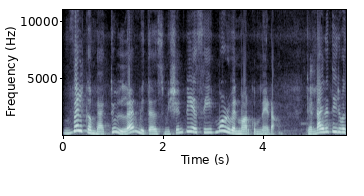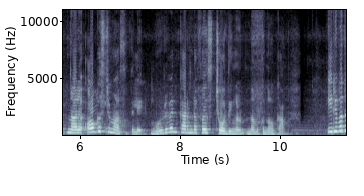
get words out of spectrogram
Welcome back to learn with us mission P S C മുഴുവൻ മാർക്കും നേടാം. രണ്ടായിരത്തി ഇരുപത്തിനാല് ഓഗസ്റ്റ് മാസത്തിലെ മുഴുവൻ കറണ്ട് അഫയേഴ്സ് ചോദ്യങ്ങളും നമുക്ക് നോക്കാം. ഇരുപത്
